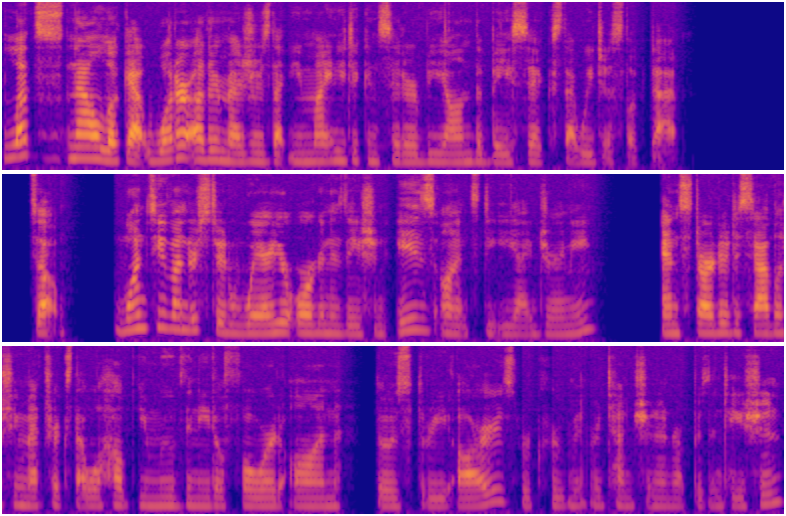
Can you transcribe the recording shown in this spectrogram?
let's now look at what are other measures that you might need to consider beyond the basics that we just looked at. So, once you've understood where your organization is on its DEI journey and started establishing metrics that will help you move the needle forward on those three R's recruitment, retention, and representation,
